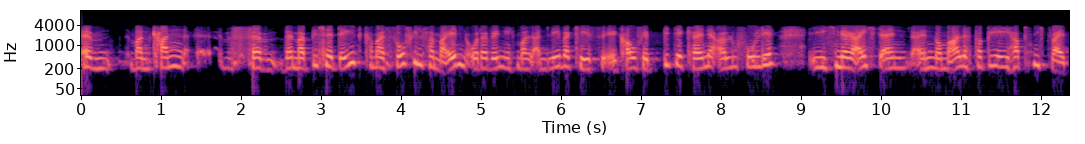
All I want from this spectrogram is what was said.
Ähm, man kann, äh, wenn man ein bisschen denkt, kann man so viel vermeiden. Oder wenn ich mal einen Leberkäse äh, kaufe, bitte keine Alufolie. Ich, mir reicht ein, ein normales Papier, ich habe es nicht weit.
